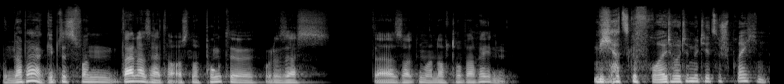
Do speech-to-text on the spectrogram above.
Wunderbar. Gibt es von deiner Seite aus noch Punkte, wo du sagst, da sollten wir noch drüber reden? Mich hat's gefreut, heute mit dir zu sprechen.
